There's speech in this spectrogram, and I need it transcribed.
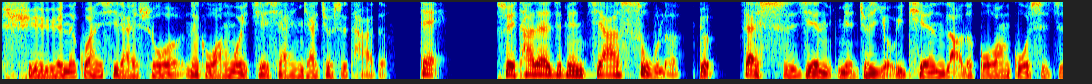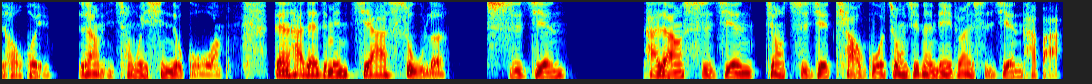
血缘的关系来说，那个王位接下来应该就是他的。对，所以他在这边加速了，就在时间里面，就是有一天老的国王过世之后，会让你成为新的国王，但是他在这边加速了。时间，他让时间就直接跳过中间的那段时间，他把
